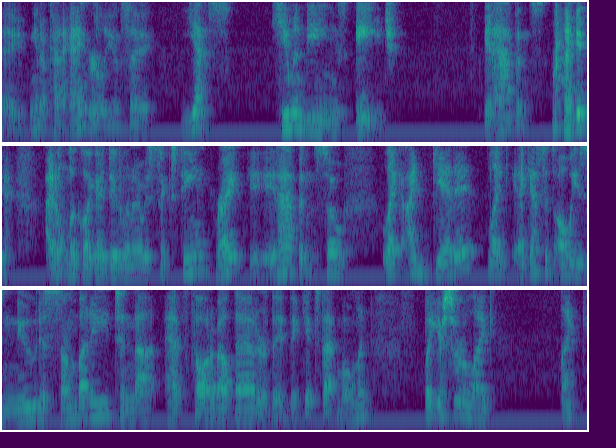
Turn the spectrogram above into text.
you know, kind of angrily and say, yes, human beings age. It happens, right? I don't look like I did when I was 16, right? It, happens. So, like, I get it. Like, I guess it's always new to somebody to not have thought about that or they, they get to that moment. But you're sort of like, like,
